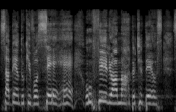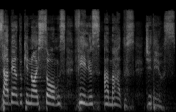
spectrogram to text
sabendo que você é um filho amado de Deus, sabendo que nós somos filhos amados de Deus.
